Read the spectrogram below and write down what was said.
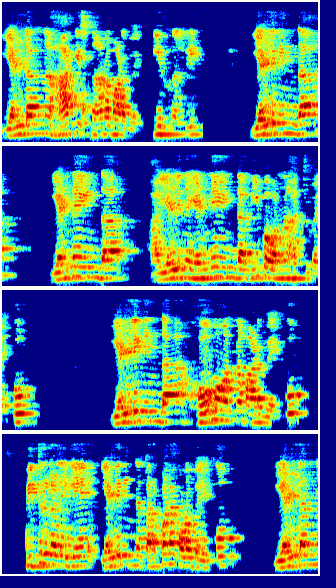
ಎಳ್ಳನ್ನ ಹಾಕಿ ಸ್ನಾನ ಮಾಡಬೇಕು ನೀರಿನಲ್ಲಿ. ಎಳ್ಳಿನಿಂದ ಎಣ್ಣೆಯಿಂದ, ಆ ಎಳ್ಳಿನ ಎಣ್ಣೆಯಿಂದ ದೀಪವನ್ನ ಹಚ್ಚಬೇಕು. ಎಳ್ಳಿನಿಂದ ಹೋಮವನ್ನ ಮಾಡಬೇಕು. ಪಿತೃಗಳಿಗೆ ಎಳ್ಳಿನಿಂದ ತರ್ಪಣ ಕೊಡಬೇಕು. ಎಳ್ಳನ್ನ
